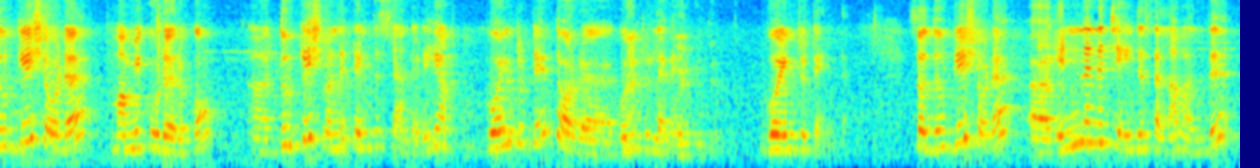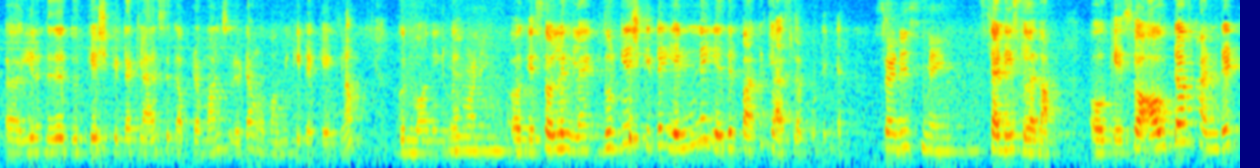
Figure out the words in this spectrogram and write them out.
துர்கேஷோட மம்மி கூட இருக்கோம். துர்கேஷ் வந்து டென்த் ஸ்டாண்டர்ட் இல்லையா? Going to tenth or going to eleven going to tenth so துர்கேஷோட என்னென்ன சேஞ்சஸ் எல்லாம் வந்து இருந்தது? துர்கேஷ் கிட்ட கிளாஸுக்கு அப்புறமான்னு சொல்லிட்டு அவங்க மம்மி கிட்ட கேட்கலாம். Good morning good morning okay சொல்லுங்களேன். துர்கேஷ் கிட்ட என்ன எதிர்பார்த்து கிளாஸ்ல போட்டீங்க? ஸ்டடீஸ் மெயின் ஸ்டடீஸ்ல தான். Okay so out of hundred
